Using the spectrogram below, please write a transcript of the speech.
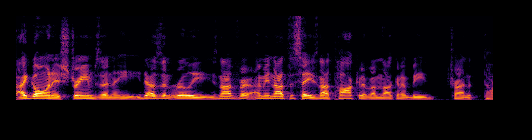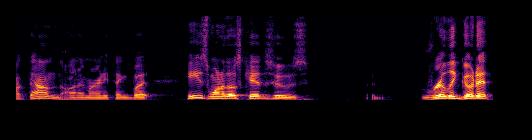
I go in his streams and he, doesn't really he's not very I mean not to say he's not talkative. I'm not going to be trying to talk down on him or anything, but he's one of those kids who's really good at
